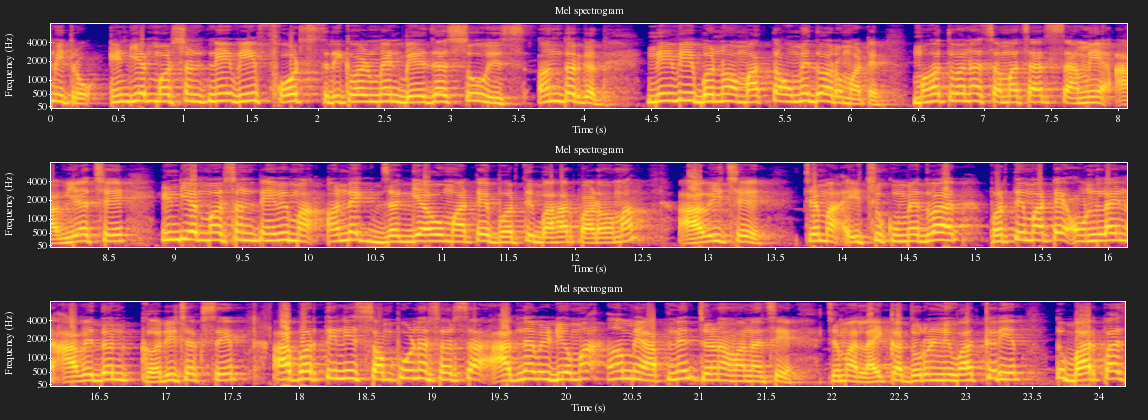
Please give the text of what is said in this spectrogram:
મિત્રો Indian merchant navy force requirement બે હજાર ચોવીસ અંતર્ગત નેવી બનવા માગતા ઉમેદવારો માટે મહત્વના સમાચાર સામે આવ્યા છે. ઇન્ડિયન મર્ચન્ટ નેવીમાં અનેક જગ્યાઓ માટે ભરતી બહાર પાડવામાં આવી છે. જેમાં ઈચ્છુક ઉમેદવાર ભરતી માટે ઓનલાઈન આવેદન કરી શકશે. આ ભરતીની સંપૂર્ણ ચર્ચા આજના વિડીયોમાં અમે આપને જણાવવાના છે. જેમાં લાયકા ધોરણની વાત કરીએ, તો બાર પાસ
